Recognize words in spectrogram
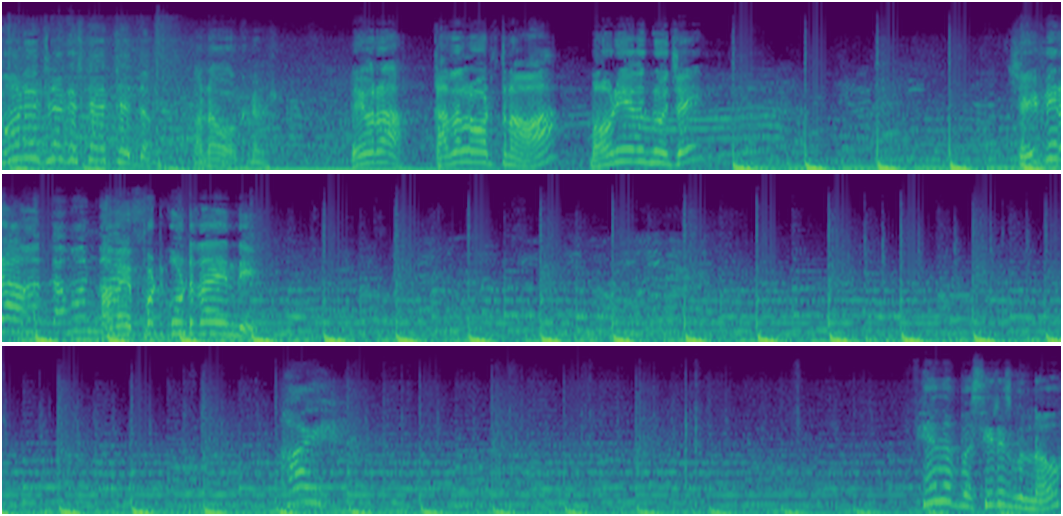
మౌని వచ్చినాక స్టార్ట్ చేద్దాం. అన్న ఒక నిమిషం. ఏమరా కథలు పడుతున్నావా? మౌని ఎందుకు నువ్వు చేయి? చేపిరా ఆమె. ఎప్పటికుంటుందా ఏంది? హాయ్ ఏందబ్బా సీరియస్గా ఉన్నావు?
